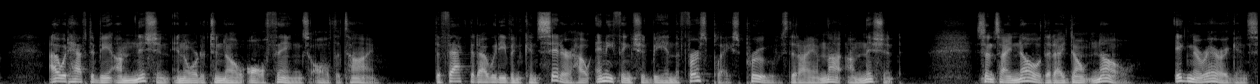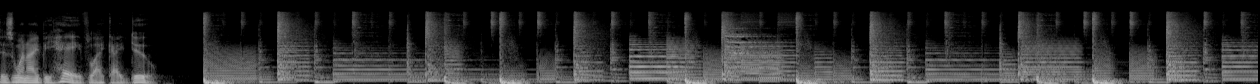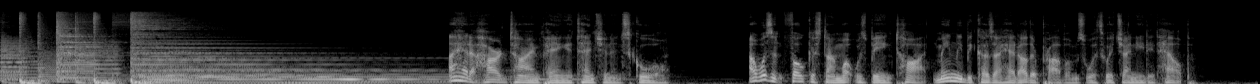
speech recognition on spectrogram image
I would have to be omniscient in order to know all things all the time. The fact that I would even consider how anything should be in the first place proves that I am not omniscient. Since I know that I don't know, ignorarrogance is when I behave like I do. I had a hard time paying attention in school. I wasn't focused on what was being taught, mainly because I had other problems with which I needed help.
